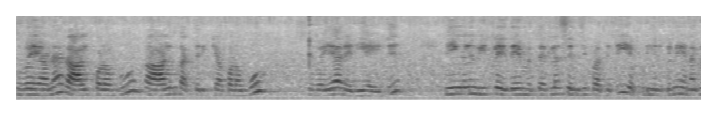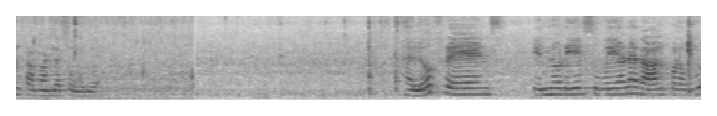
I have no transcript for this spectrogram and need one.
சுவையான இறால் குழம்பும் இறாலும் கத்திரிக்காய் குழம்பும் சுவையாக ரெடி ஆகிட்டு நீங்களும் வீட்டில் இதே மெத்தடில் செஞ்சு பார்த்துட்டு எப்படி இருக்குன்னு எனக்கு கமெண்டில் சொல்லுங்கள் ஹலோ ஃப்ரெண்ட்ஸ் என்னுடைய சுவையான இறால் குழம்பு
